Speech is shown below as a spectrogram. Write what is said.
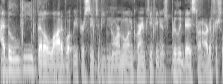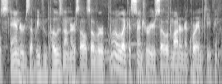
I believe that a lot of what we perceive to be normal in aquarium keeping is really based on artificial standards that we've imposed on ourselves over, oh, like a century or so of modern aquarium keeping.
